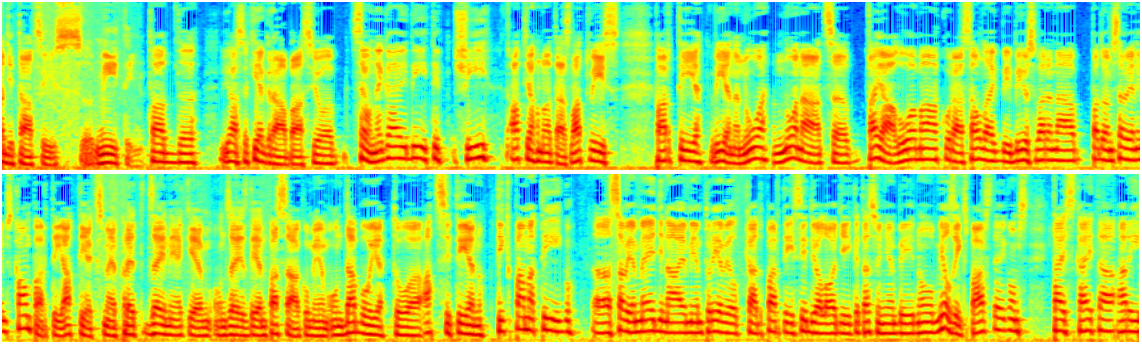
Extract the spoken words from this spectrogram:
aģitācijas mītiņu. Tad, jāsaka, iegrābās, jo sev negaidīti šī atjaunotās Latvijas partija viena no nonāca tajā lomā, kurā savulaik bija bijusi varenā Padomju Savienības kompartija attieksmē pret dzēniekiem un dzēsdienu pasākumiem un dabūja to atsitienu tik pamatīgu uh, saviem mēģinājumiem tur ievilkt kādu partijas ideoloģiju, ka tas viņiem bija, nu, milzīgs pārsteigums, tā skaitā arī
